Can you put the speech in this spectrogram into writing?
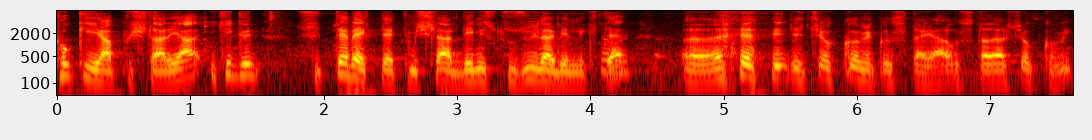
çok iyi yapmışlar ya. İki gün sütte bekletmişler deniz tuzuyla birlikte. Ee, çok komik usta ya. Ustalar çok komik.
